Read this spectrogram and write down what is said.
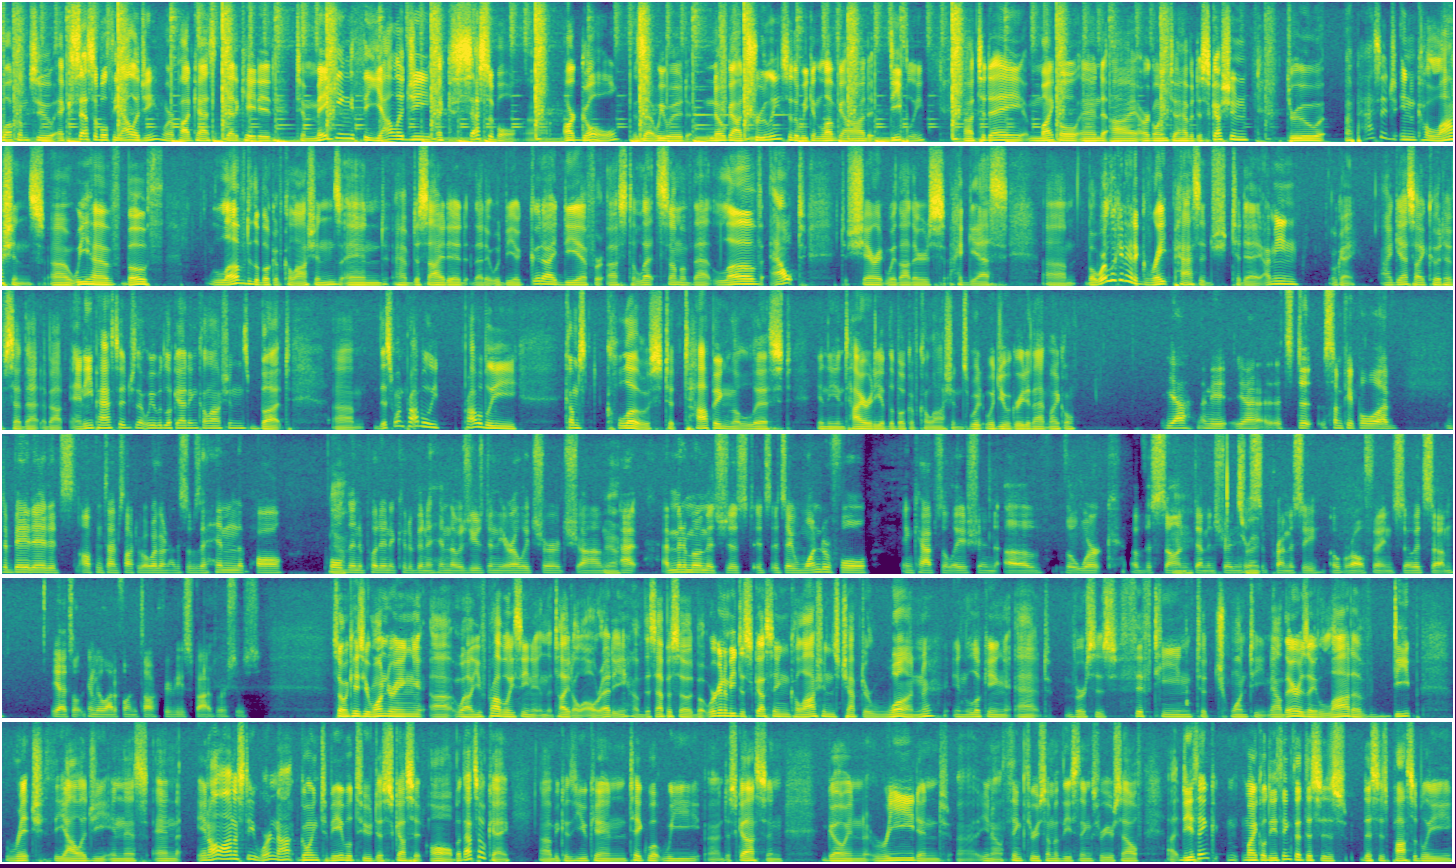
Welcome to Accessible Theology. We're a podcast dedicated to making theology accessible. Uh, our goal is that we would know God truly so that we can love God deeply. Uh, today, Michael and I are going to have a discussion through a passage in Colossians. Uh, we have both loved the book of Colossians and have decided that it would be a good idea for us to let some of that love out to share it with others, I guess. Um, but we're looking at a great passage today. I mean, okay, I guess I could have said that about any passage that we would look at in Colossians, but um, this one probably probably comes close to topping the list in the entirety of the book of Colossians. Would Would you agree to that, Michael? Yeah, I mean, yeah, it's some people have debated. It's oftentimes talked about whether or not this was a hymn that Paul pulled yeah. in to put in. It could have been a hymn that was used in the early church. Um, yeah. At at minimum, it's just it's it's a wonderful encapsulation of the work of the Son, mm. demonstrating That's his right. supremacy over all things. So it's um, yeah, it's going to be a lot of fun to talk through these five verses. So, in case you're wondering, uh, well, you've probably seen it in the title already of this episode, but we're going to be discussing Colossians chapter 1 in looking at verses 15 to 20. Now, there is a lot of deep, rich theology in this, and in all honesty, we're not going to be able to discuss it all, but that's okay uh, because you can take what we uh, discuss and go and read and uh, you know think through some of these things for yourself. Uh, do you think, Michael? Do you think that this is this is possibly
